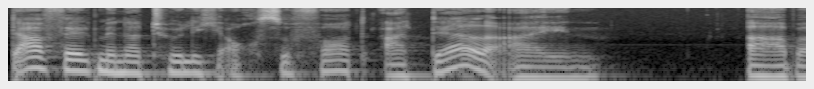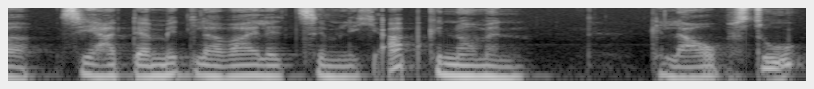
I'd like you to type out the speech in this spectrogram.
Da fällt mir natürlich auch sofort Adele ein, aber sie hat ja mittlerweile ziemlich abgenommen. Glaubst du,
